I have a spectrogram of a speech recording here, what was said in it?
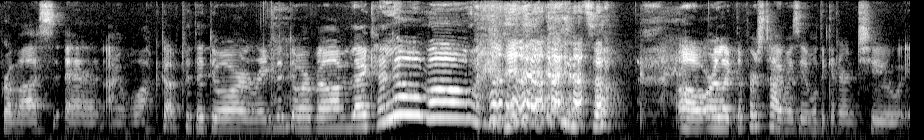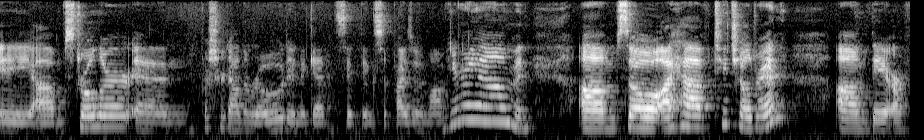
from us, and I walked up to the door and rang the doorbell. I'm like, "Hello, mom." so uh, or like the first time I was able to get her into a um, stroller and push her down the road, and again, same thing, surprise my mom, here I am. And um, so I have two children. Um, they are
